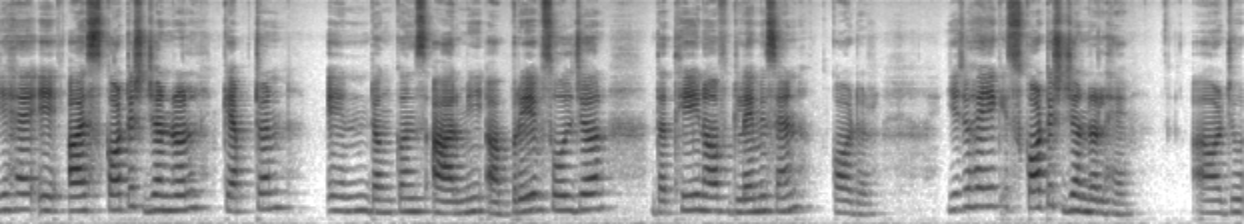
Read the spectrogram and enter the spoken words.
ये है a Scottish general captain in Duncan's army a brave soldier the thane of Glamis and Cawdor ये जो है एक स्कॉटिश जनरल है। और जो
